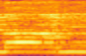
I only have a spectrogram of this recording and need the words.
நான்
